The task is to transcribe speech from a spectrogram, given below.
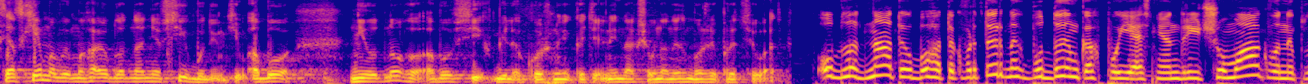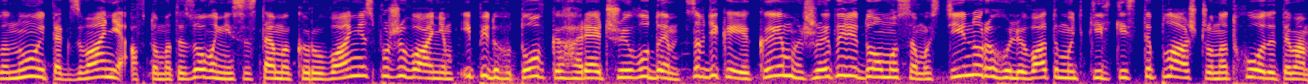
Ця схема вимагає обладнання всіх будинків або ні одного, або всіх біля кожної котельні, інакше вона не зможе працювати. Обладнати у багатоквартирних будинках, пояснює Андрій Чумак. Вони планують так звані автоматизовані системи керування споживанням і підготовки гарячої води, завдяки яким жителі дому самостійно регулюватимуть кількість тепла, що надходитиме.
